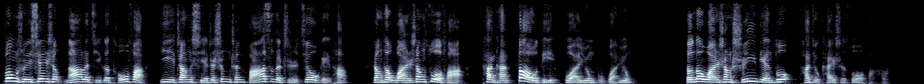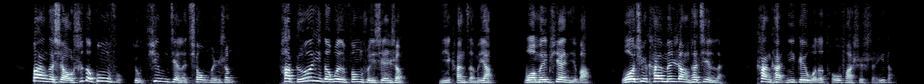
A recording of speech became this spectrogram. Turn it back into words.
风水先生拿了几个头发、一张写着生辰八字的纸交给他，让他晚上做法，看看到底管用不管用。等到晚上十一点多，他就开始做法了。半个小时的功夫，就听见了敲门声。他得意地问风水先生：“你看怎么样？我没骗你吧？我去开门让他进来，看看你给我的头发是谁的。”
